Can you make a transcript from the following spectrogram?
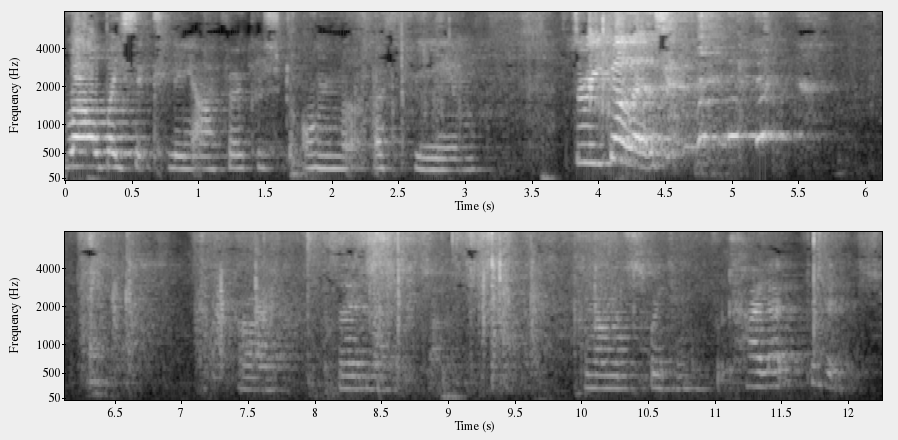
well, basically I focused on a theme. Three colours. Alright, so there's my picture. Now we're just waiting for Tyler to finish.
